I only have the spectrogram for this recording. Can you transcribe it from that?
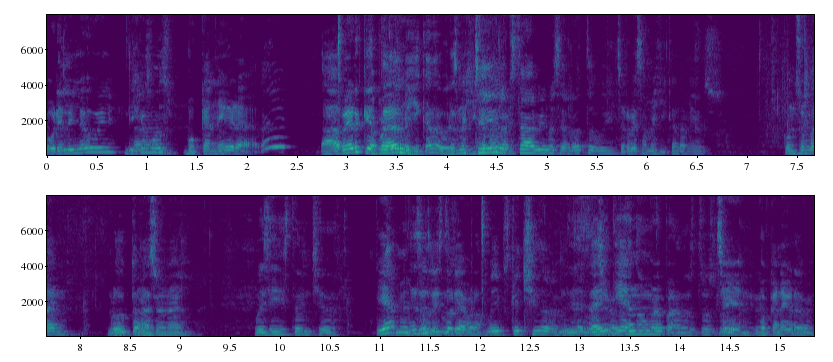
Uriel y yo, güey. Dijimos, sí. boca negra. A ver qué tal. es mexicana, güey. Es Sí, mexicana, lo güey. que estaba viendo hace rato, güey. Cerveza mexicana, amigos. Consuman producto Local. nacional. Pues sí, está bien chido. Ya, Pues, esa es la historia, bro. Oye, pues qué chido, la neta. Desde güey. ahí chido. tiene nombre para nosotros. Sí, la Boca Negra. boca negra, güey.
